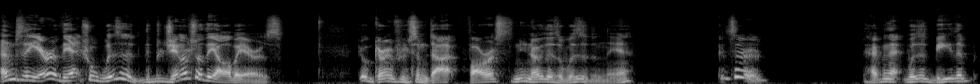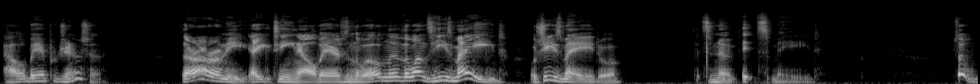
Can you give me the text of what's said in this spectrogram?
into the area of the actual wizard, the progenitor of the owlbears. If you're going through some dark forest and you know there's a wizard in there, consider having that wizard be the owlbear progenitor. There are only 18 owlbears in the world, and they're the ones he's made, or she's made, or if it's a gnome, it's made. So,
